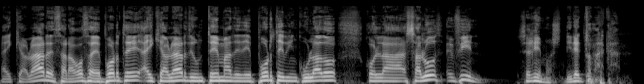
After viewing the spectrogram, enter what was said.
Hay que hablar de Zaragoza Deporte, hay que hablar de un tema de deporte vinculado con la salud. En fin, seguimos. Directo Marca.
